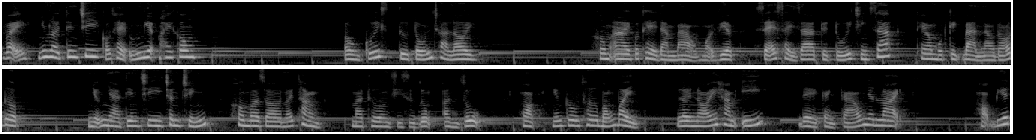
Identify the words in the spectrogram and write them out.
vậy những lời tiên tri có thể ứng nghiệm hay không? Ông chris từ tốn trả lời, không ai có thể đảm bảo mọi việc sẽ xảy ra tuyệt đối chính xác theo một kịch bản nào đó được những nhà tiên tri chân chính không bao giờ nói thẳng, mà thường chỉ sử dụng ẩn dụ hoặc những câu thơ bóng bẩy, lời nói hàm ý để cảnh cáo nhân loại. Họ biết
